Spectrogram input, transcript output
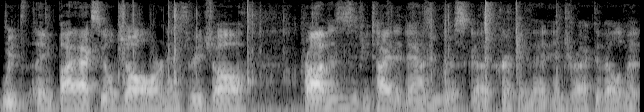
with a biaxial jaw or an M3 jaw. Problem is, is if you tighten it down, you risk uh, crimping that interactive element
